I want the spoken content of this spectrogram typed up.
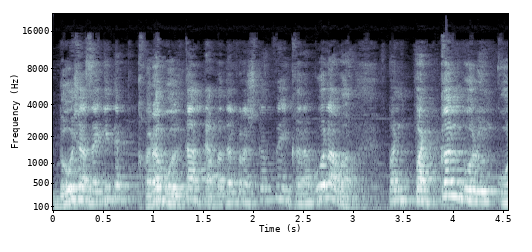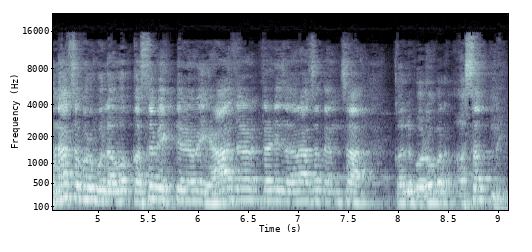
दोष असा आहे की ते खरं बोलतात त्याबद्दल प्रश्नच नाही खरं बोलावं. पण पटकन बोलून कोणासमोर बोलावं कसं व्यक्त व्हावं ह्या जर- कडे जरा असं त्यांचा कल बरोबर असत नाही.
